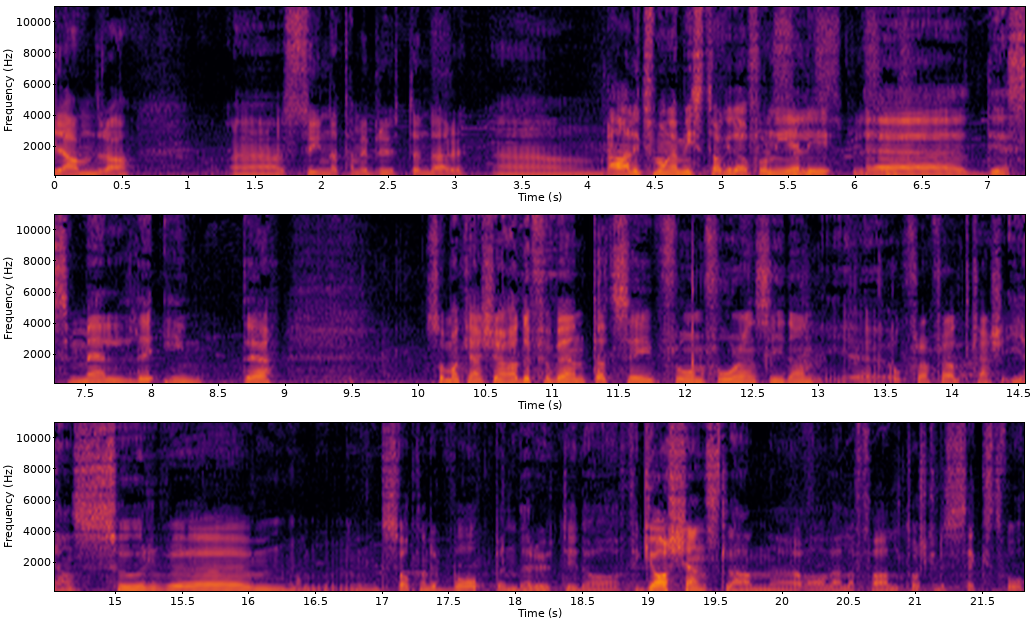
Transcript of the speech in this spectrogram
i andra. Eh, synd att han är bruten där. Eh, Ja, lite för många misstag idag från Precis, Eli. precis. Eh, det smällde inte som man kanske hade förväntat sig från forehandsidan eh, och framförallt kanske i hans serv. Eh, saknade vapen där ute idag. Fick jag känslan eh, av i alla fall. Torskade 6-2,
